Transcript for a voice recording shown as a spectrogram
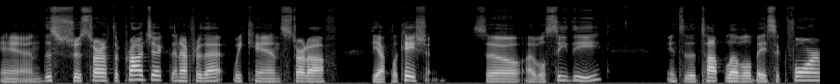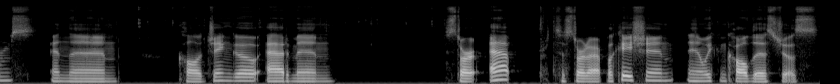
And this should start off the project, and after that, we can start off the application. So I will cd into the top level basic forms, and then call Django admin start app to start our application, and we can call this just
